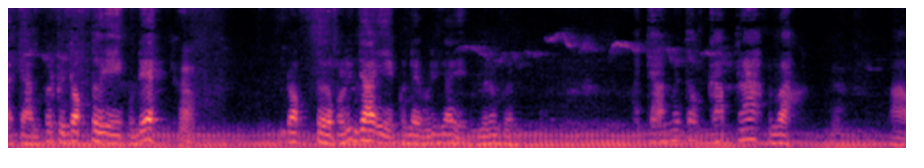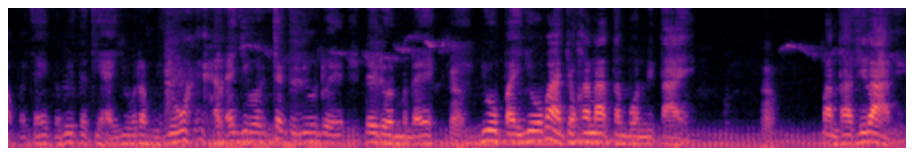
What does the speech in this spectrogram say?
อาจารย์เพิ่นเป็นด็อกเตอร์เอกพุ่นเด้ครับ ด็อกเตอร์ปริญญาเอกคนใดปริญญาเอกอยู่นํเพิ่นอาจารย์ไม่ต้องกลับนะเพิ่นว่า อ้าวไปใจก็มีแต่ที่ให้อยู่นำอยู่อะไรอยู่จักจะอยู่ด้วยได้โดนบันไดครับ อยู่ไปอยู่มาเจ้าคณะตำบลนี่ตายครับ บ้านทาศิลานี่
